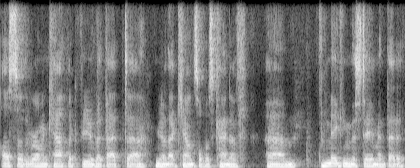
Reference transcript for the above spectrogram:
also the Roman Catholic view that that uh, you know that council was kind of um, making the statement that it,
